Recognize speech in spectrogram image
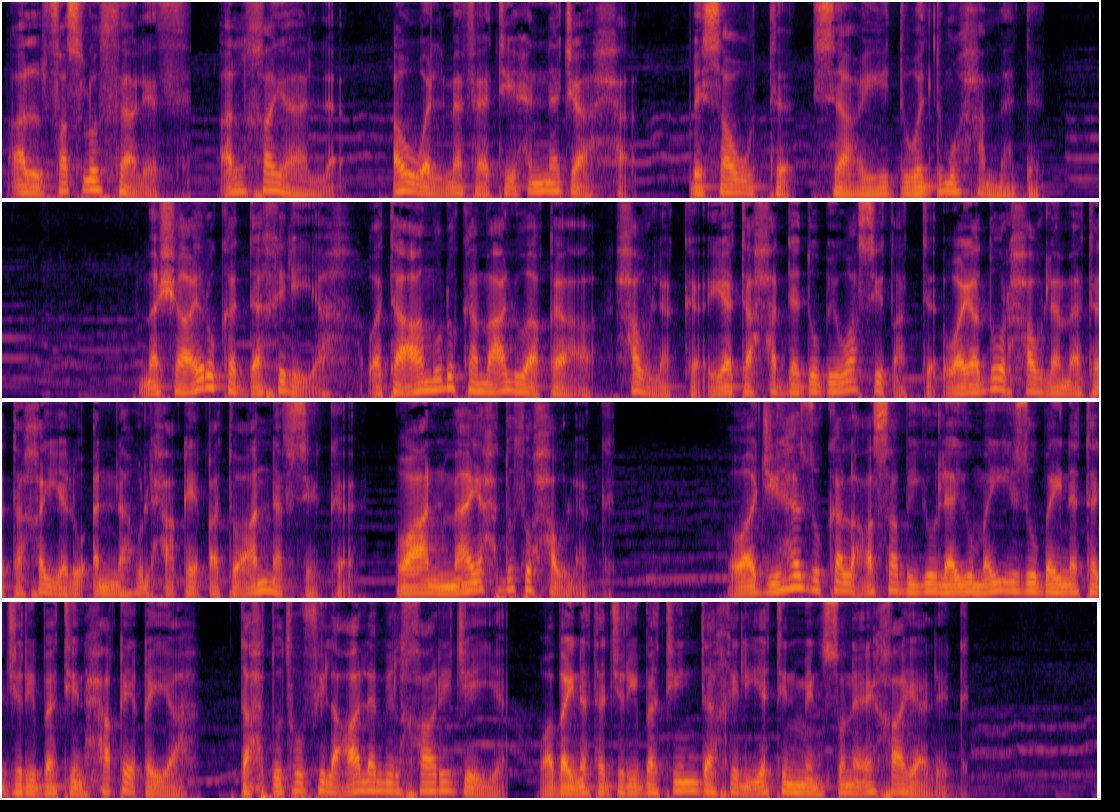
الفصل الثالث الخيال أول مفاتيح النجاح. بصوت سعيد ولد محمد. مشاعرك الداخلية وتعاملك مع الواقع حولك يتحدد بواسطة ويدور حول ما تتخيل أنه الحقيقة عن نفسك وعن ما يحدث حولك. وجهازك العصبي لا يميز بين تجربة حقيقية تحدث في العالم الخارجي وبين تجربة داخلية من صنع خيالك.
